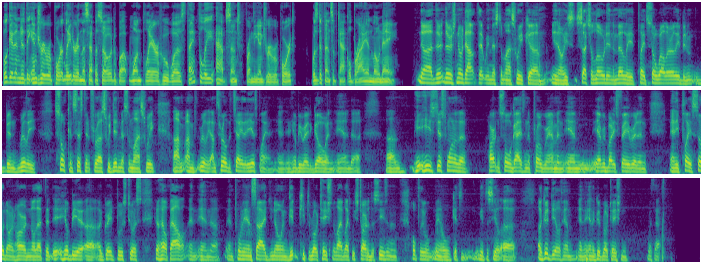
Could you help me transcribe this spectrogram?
We'll get into the injury report later in this episode, but one player who was thankfully absent from the injury report was defensive tackle Bryan Mone. Uh, there, there's no doubt that we missed him last week. Um, you know, he's such a load in the middle. He played so well early, been been really so consistent for us. We did miss him last week. Um, I'm really I'm thrilled to tell you that he is playing and, and he'll be ready to go. And and uh, um, he, he's just one of the heart and soul guys in the program and, and everybody's favorite. And, and he plays so darn hard and all that, that he'll be a, a great boost to us. He'll help Al and, and, uh, and Poona inside, you know, and get, keep the rotation alive like we started the season. And hopefully we'll, you know, we'll get to, get to see a, a good deal of him and, and a good rotation with that.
